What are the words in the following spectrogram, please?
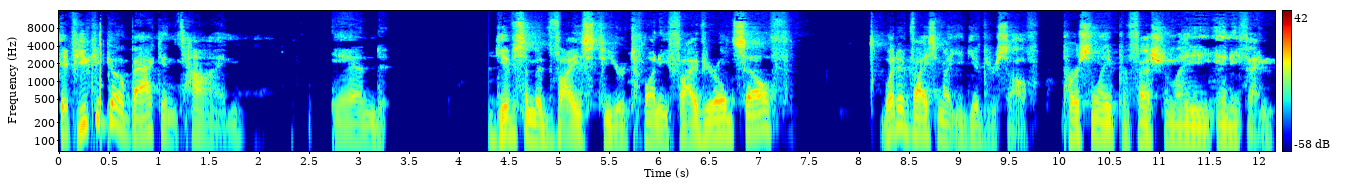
If you could go back in time and give some advice to your 25 year old self, what advice might you give yourself? Personally, professionally, anything?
